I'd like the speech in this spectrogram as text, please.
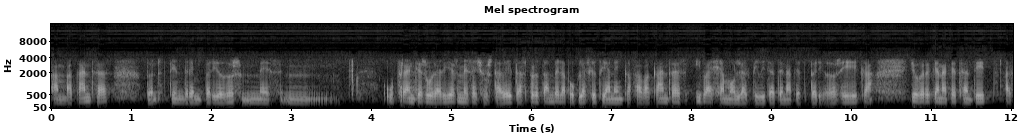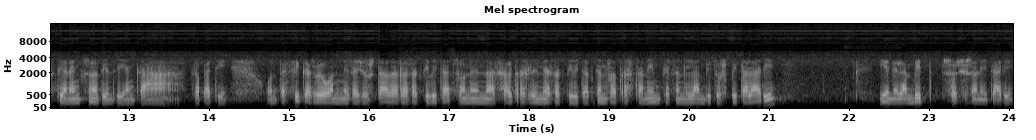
fan vacances, doncs tindrem períodes més, mm, franges horàries més ajustadetes, però també la població tianenca fa vacances i baixa molt l'activitat en aquest període. O sigui que jo crec que en aquest sentit els tianencs no tindrien que, que patir. On sí que es veuen més ajustades les activitats són en les altres línies d'activitat que nosaltres tenim, que és en l'àmbit hospitalari i en l'àmbit sociosanitari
